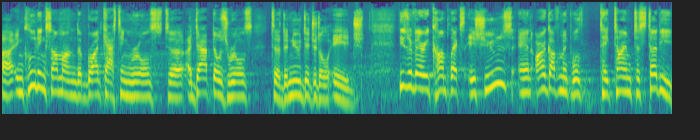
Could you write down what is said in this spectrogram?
uh, including some on the broadcasting rules to adapt those rules to the new digital age. These are very complex issues, and our government will take time to study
